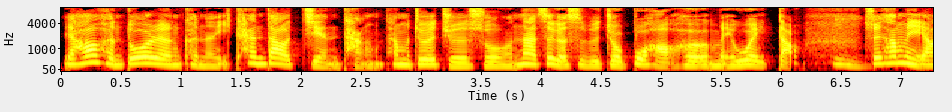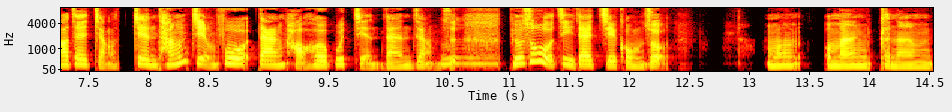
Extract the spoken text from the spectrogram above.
然后很多人可能一看到减糖，他们就会觉得说，那这个是不是就不好喝、没味道？嗯，所以他们也要在讲减糖减负担，好喝不简单这样子。嗯、比如说我自己在接工作，我们我们可能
